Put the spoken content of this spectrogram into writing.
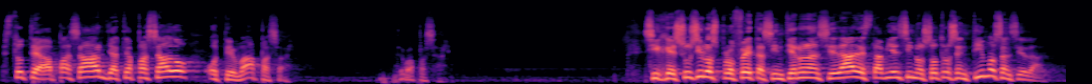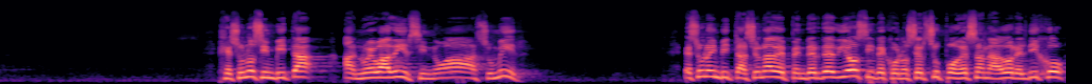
Esto te va a pasar, ya te ha pasado o te va a pasar. Te va a pasar. Si Jesús y los profetas sintieron ansiedad, está bien si nosotros sentimos ansiedad. Jesús nos invita a no evadir, sino a asumir. Es una invitación a depender de Dios y de conocer su poder sanador. Él dijo,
